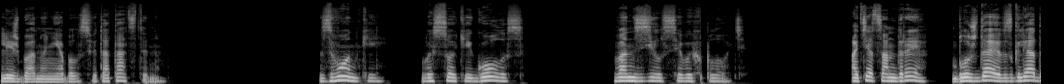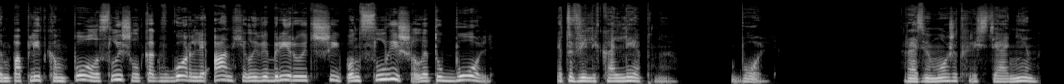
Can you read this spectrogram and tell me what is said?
лишь бы оно не было святотатственным. Звонкий, высокий голос вонзился в их плоть. Отец Андре, блуждая взглядом по плиткам пола, слышал, как в горле Анхела вибрирует шип. Он слышал эту боль, эту великолепную боль. Разве может христианин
